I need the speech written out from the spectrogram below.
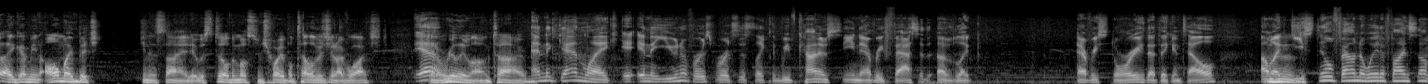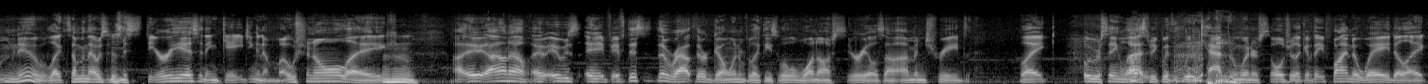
like, I mean, all my bitching aside, it was still the most enjoyable television I've watched Yeah. in a really long time. And again, like in a universe where it's just like we've kind of seen every facet of like every story that they can tell. I'm like, you still found a way to find something new, like something that was mysterious and engaging and emotional. Like, I, I don't know. It, it was if, if this is the route they're going for, like these little one-off serials, I, I'm intrigued. Like we were saying last I- week with with Captain Winter Soldier, like if they find a way to like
